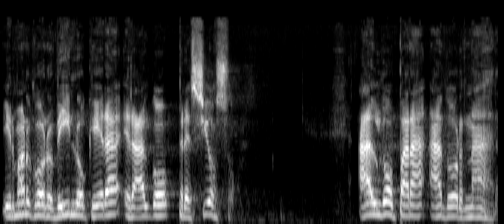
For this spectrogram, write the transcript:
Y hermano, cuando vi lo que era, era algo precioso, algo para adornar,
